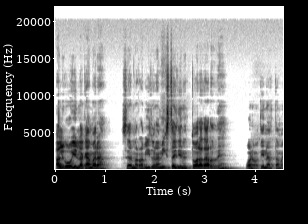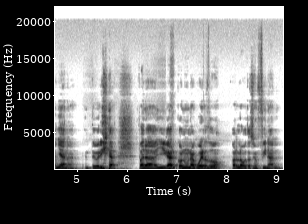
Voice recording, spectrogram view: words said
algo hoy en la Cámara, se arma rapidito una mixta y tienen toda la tarde, bueno, tienen hasta mañana, en teoría, para llegar con un acuerdo para la votación final,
